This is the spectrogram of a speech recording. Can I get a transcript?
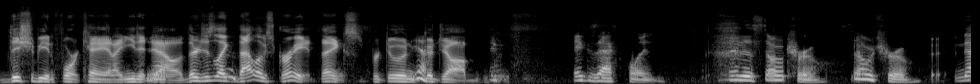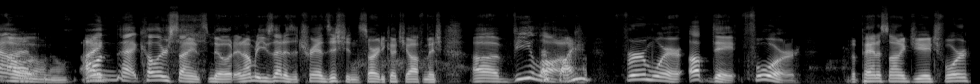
this should be in 4K and I need it yeah. now. They're just like, that looks great. Thanks for doing yeah. good job. Exactly. It is so true. So true. Now, I don't know. on that color science note, and I'm going to use that as a transition. Sorry to cut you off, Mitch. Uh, Vlog firmware update for the Panasonic GH4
